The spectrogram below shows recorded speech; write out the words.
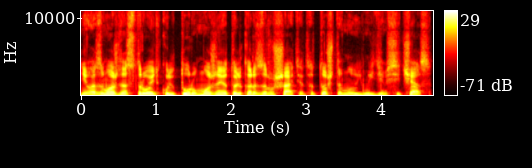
Невозможно строить культуру, можно ее только разрушать. Это то, что мы видим сейчас.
